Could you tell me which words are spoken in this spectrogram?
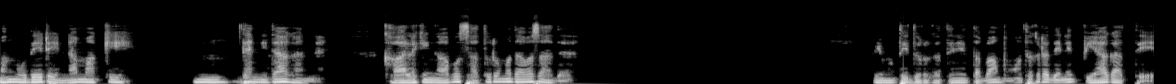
මං උදේට එන්නම් අක්කේ. හ්ම් දැන් නිදා ගන්න. කාලෙකින් ආපු සතුරුම දවස අද. විමුක්ති දුරකථනයේ තබා මොහොතකට දෙනෙත් පියාගත්තේ.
